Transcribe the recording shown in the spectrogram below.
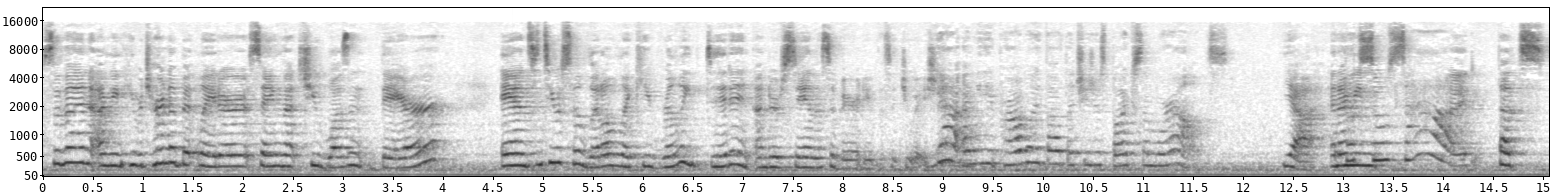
So then, I mean, he returned a bit later, saying that she wasn't there. And since he was so little, like he really didn't understand the severity of the situation. Yeah, I mean, he probably thought that she just biked somewhere else. Yeah. And I That's mean, so sad. that's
